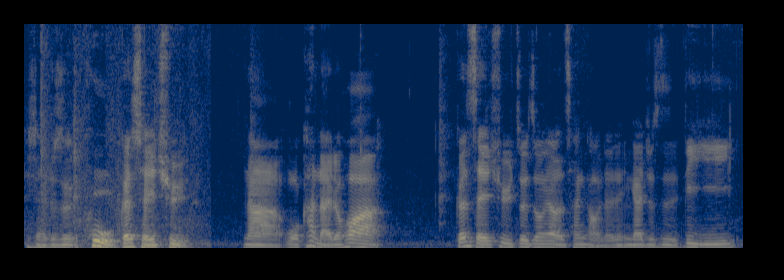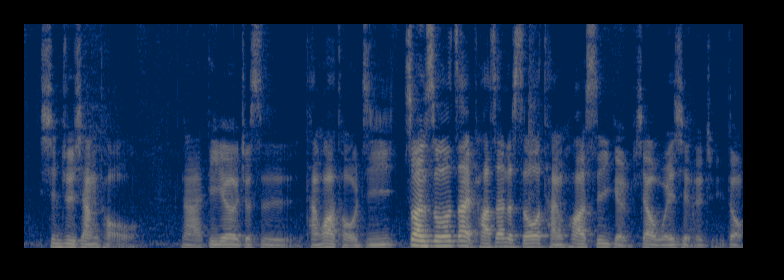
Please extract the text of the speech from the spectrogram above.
接下来就是 who 跟谁去，那我看来的话，跟谁去最重要的参考的应该就是第一兴趣相投，那第二就是谈话投机。虽然说在爬山的时候谈话是一个比较危险的举动。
